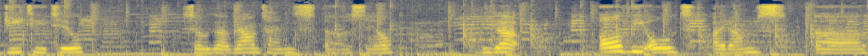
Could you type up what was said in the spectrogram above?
GT2. So we got Valentine's uh, sale. We got all the old items. Uh,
